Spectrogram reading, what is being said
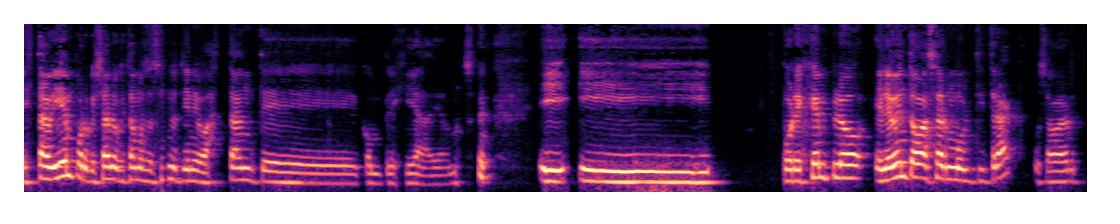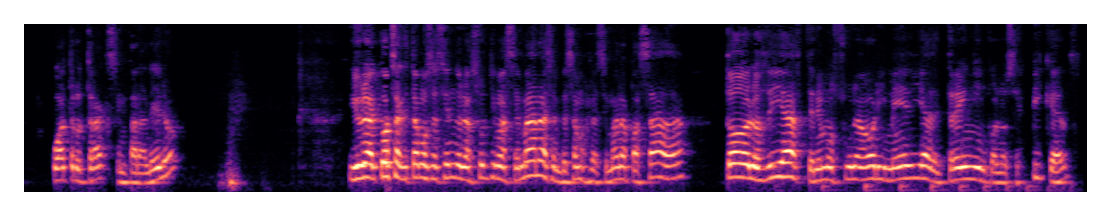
está bien porque ya lo que estamos haciendo tiene bastante complejidad, digamos. y, y, por ejemplo, el evento va a ser multitrack, o sea, va a haber cuatro tracks en paralelo. Y una cosa que estamos haciendo en las últimas semanas, empezamos la semana pasada, todos los días tenemos una hora y media de training con los speakers,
